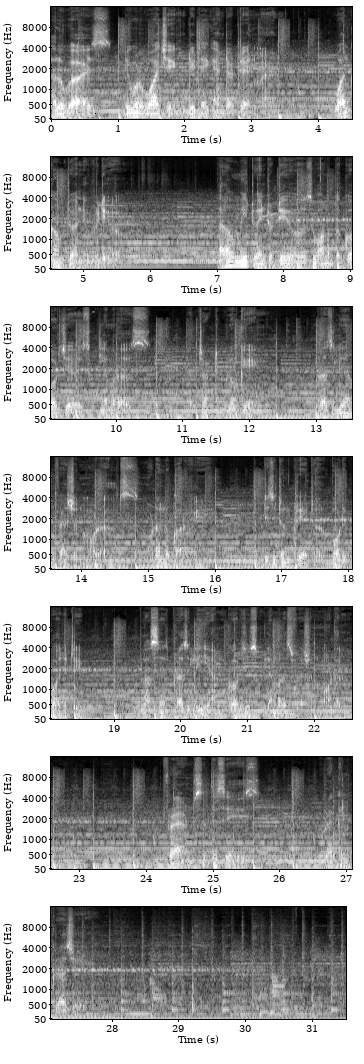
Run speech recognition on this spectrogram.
Hello guys, you are watching DTech Entertainment. Welcome to a new video. Allow me to introduce one of the gorgeous, glamorous, attractive looking Brazilian fashion models, Modelo Curvy, digital creator, body positive, plus size Brazilian, gorgeous, glamorous fashion model. Friends, this is Raquell Grachet.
